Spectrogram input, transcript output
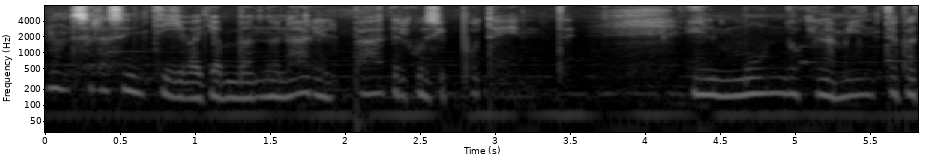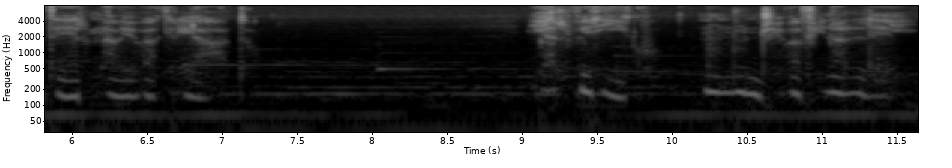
non se la sentiva di abbandonare il padre così potente e il mondo che la mente paterna aveva creato. E Alverico non giungeva fino a lei,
